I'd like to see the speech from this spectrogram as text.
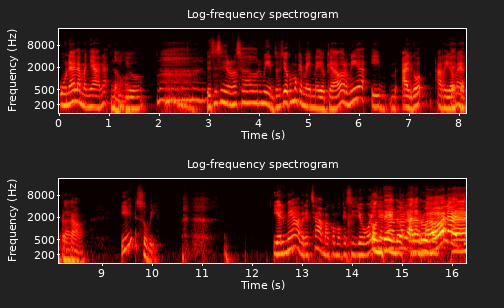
una de la mañana. No. Y yo, este señor no se va a dormir. Entonces yo como que me medio quedaba dormida y algo arriba me Despertaba. Y subí. Y él me abre, chama, como que si yo voy Contento, llegando a la, a la rumba. rumba. ¡Hola,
